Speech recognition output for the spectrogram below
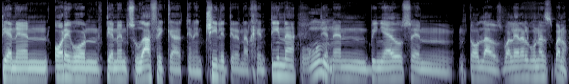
tienen Oregon, tienen Sudáfrica, tienen Chile, tienen Argentina, tienen viñedos en todos lados. Voy a leer algunas, bueno,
